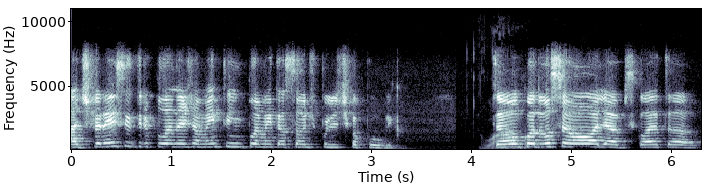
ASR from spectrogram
a diferença entre planejamento e implementação de política pública. Uau. Então, quando você olha a bicicleta,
